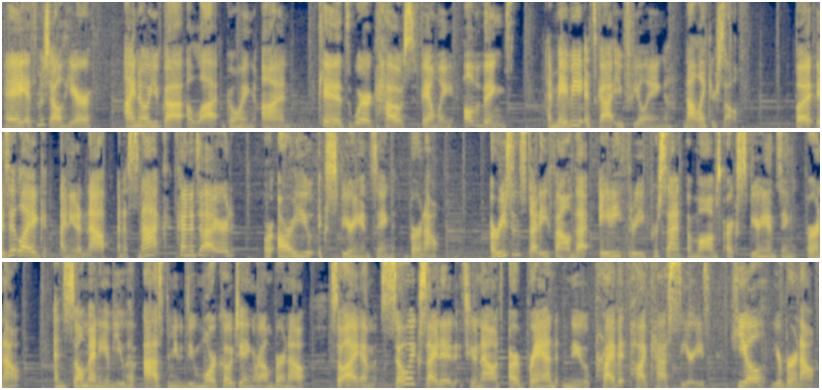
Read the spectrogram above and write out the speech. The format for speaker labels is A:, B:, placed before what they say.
A: Hey, it's Michelle here. I know you've got a lot going on kids, work, house, family, all the things. And maybe it's got you feeling not like yourself. But is it like I need a nap and a snack kind of tired? Or are you experiencing burnout? A recent study found that 83% of moms are experiencing burnout. And so many of you have asked me to do more coaching around burnout. So I am so excited to announce our brand new private podcast series, Heal Your Burnout.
